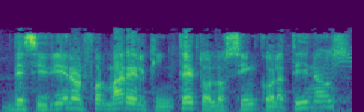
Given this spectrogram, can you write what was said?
decidieron formar el quinteto Los Cinco Latinos,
